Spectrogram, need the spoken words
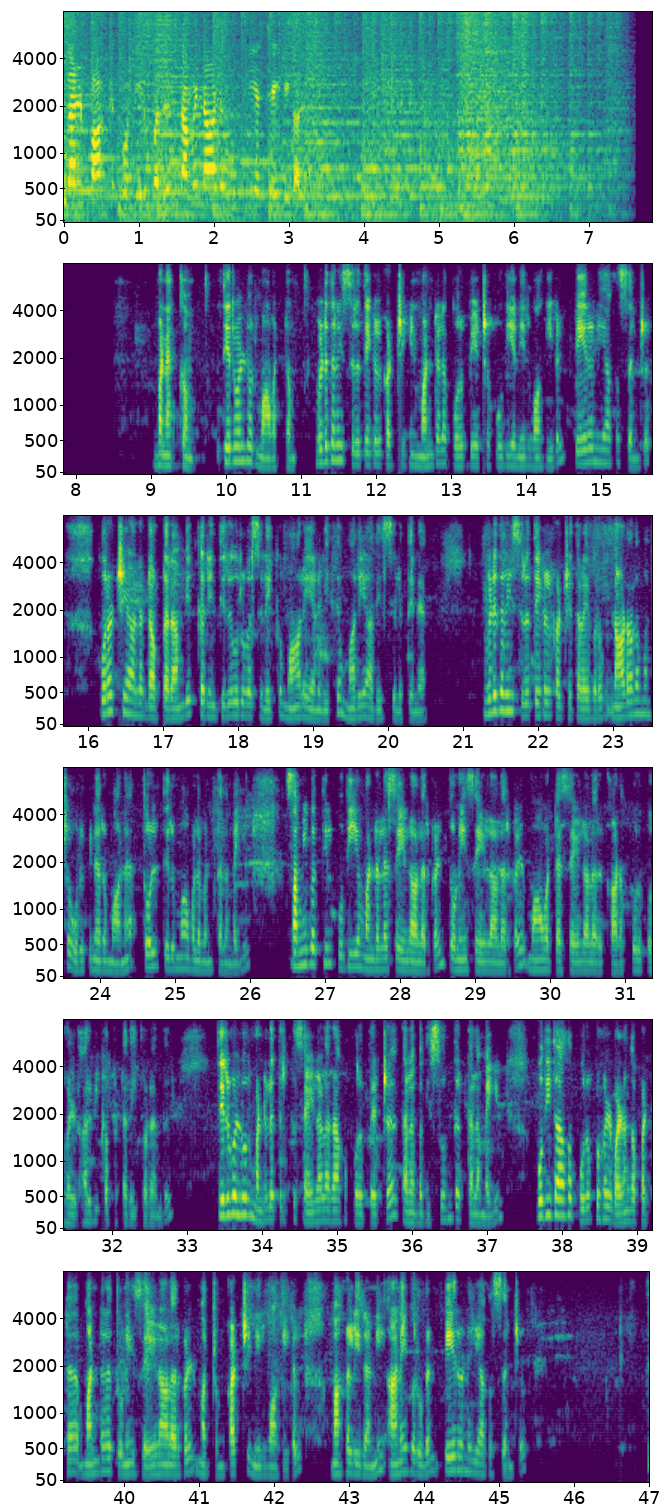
நீங்கள் பார்த்துக் கொண்டிருப்பது தமிழ்நாடு முக்கிய செய்திகள். வணக்கம். திருவள்ளூர் மாவட்டம் விடுதலை சிறுத்தைகள் கட்சியின் மண்டல பொறுப்பேற்ற புதிய நிர்வாகிகள் பேரணியாக சென்று புரட்சியாளர் டாக்டர் அம்பேத்கரின் திருவுருவ சிலைக்கு மாலை அணிவித்து மரியாதை செலுத்தினர். விடுதலை சிறுத்தைகள் கட்சி தலைவரும் நாடாளுமன்ற உறுப்பினருமான தொல் திருமாவளவன் தலைமையில் சமீபத்தில் புதிய மண்டல செயலாளர்கள் துணை செயலாளர்கள் மாவட்ட செயலாளருக்கான பொறுப்புகள் அறிவிக்கப்பட்டதைத் தொடர்ந்து திருவள்ளூர் மண்டலத்திற்கு செயலாளராக பொறுப்பேற்ற தளபதி சுந்தர் தலைமையில் புதிதாக பொறுப்புகள் வழங்கப்பட்ட மண்டல துணை செயலாளர்கள் மற்றும் கட்சி நிர்வாகிகள் மகளிர் அணி அனைவருடன் பேரணியாக சென்று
